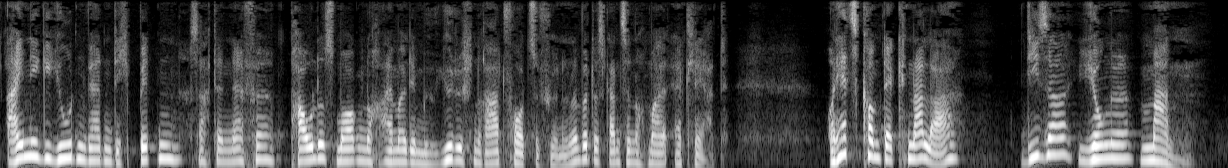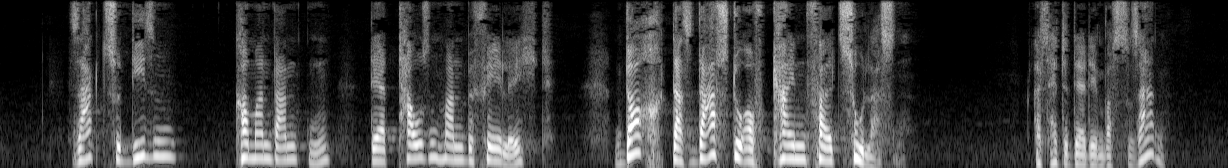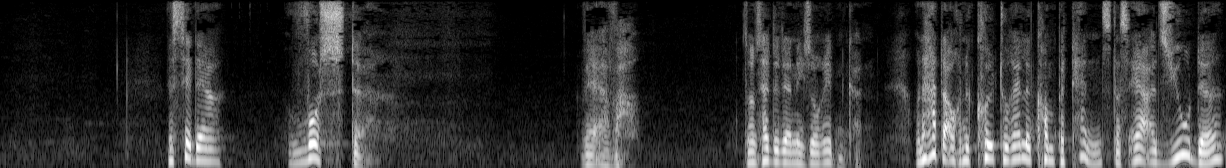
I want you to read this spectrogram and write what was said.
einige Juden werden dich bitten, sagt der Neffe, Paulus morgen noch einmal dem jüdischen Rat vorzuführen. Und dann wird das Ganze nochmal erklärt. Und jetzt kommt der Knaller, dieser junge Mann sagt zu diesem Kommandanten, der tausend Mann befehligt, doch, das darfst du auf keinen Fall zulassen. Als hätte der dem was zu sagen. Wisst ihr, der wusste, wer er war. Sonst hätte der nicht so reden können. Und er hatte auch eine kulturelle Kompetenz, dass er als Jude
